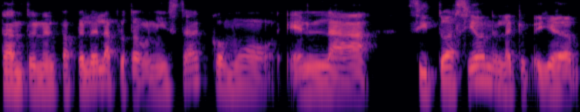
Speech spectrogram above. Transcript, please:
tanto en el papel de la protagonista como en la situación en la que ella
